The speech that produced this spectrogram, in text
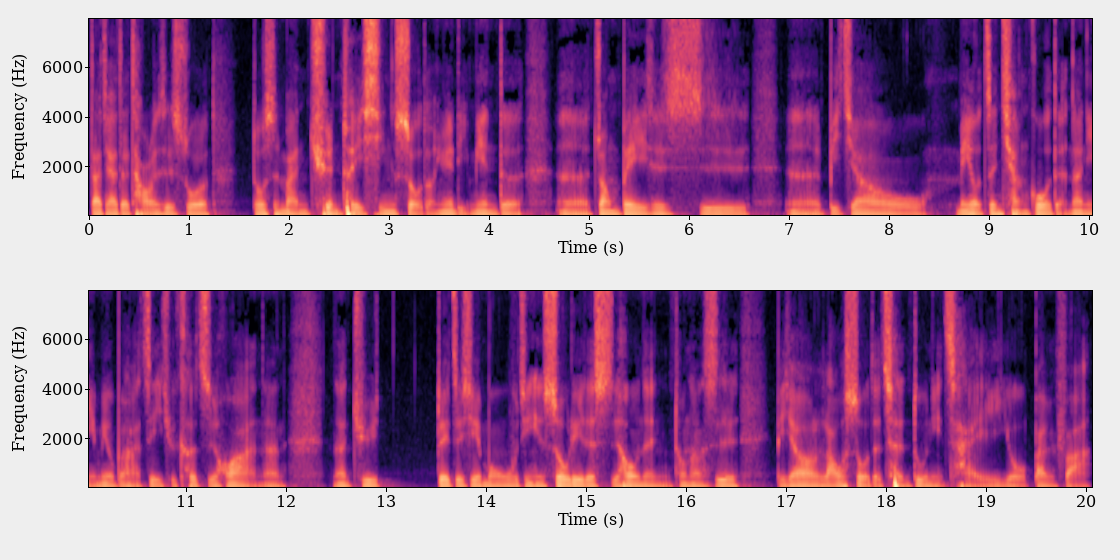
大家的讨论是说，都是蛮劝退新手的，因为里面的呃装备就是呃比较没有增强过的，那你也没有办法自己去克制化，那那去对这些魔物进行狩猎的时候呢，通常是比较老手的程度，你才有办法。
